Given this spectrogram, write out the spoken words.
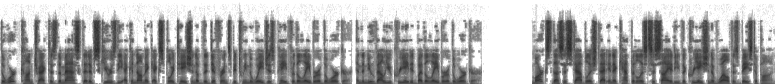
The work contract is the mask that obscures the economic exploitation of the difference between the wages paid for the labor of the worker, and the new value created by the labor of the worker. Marx thus established that in a capitalist society the creation of wealth is based upon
